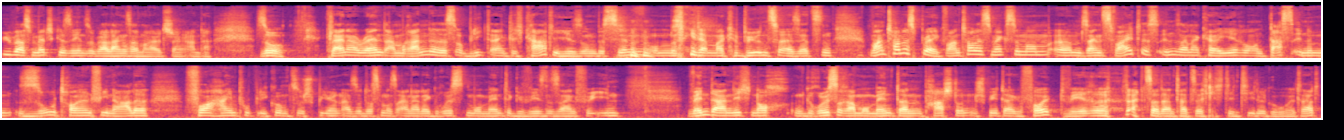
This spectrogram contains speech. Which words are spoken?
übers Match gesehen sogar langsamer als Zhang Anda. So, kleiner Rand am Rande, das obliegt eigentlich Kati hier so ein bisschen, um sie dann mal gebührend zu ersetzen. War ein tolles Break, war ein tolles Maximum, ähm, sein zweites in seiner Karriere und das in einem so tollen Finale vor Heimpublikum zu spielen. Also das muss einer der größten Momente gewesen sein für ihn wenn da nicht noch ein größerer Moment dann ein paar Stunden später gefolgt wäre, als er dann tatsächlich den Titel geholt hat.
